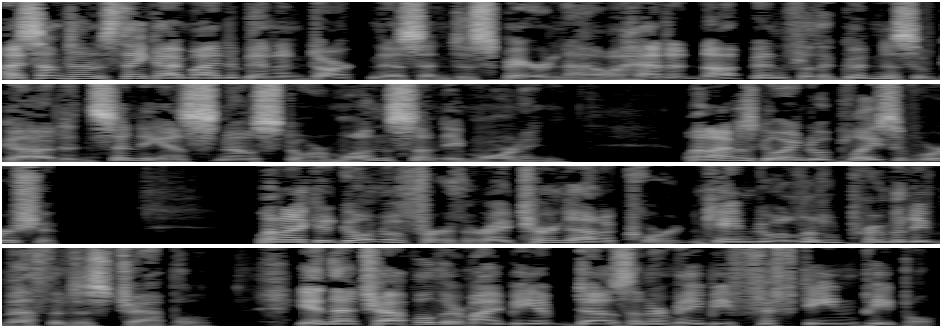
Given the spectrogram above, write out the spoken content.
I sometimes think I might have been in darkness and despair now had it not been for the goodness of God in sending a snowstorm one Sunday morning when I was going to a place of worship. When I could go no further, I turned down a court and came to a little primitive Methodist chapel. In that chapel, there might be a dozen or maybe 15 people.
